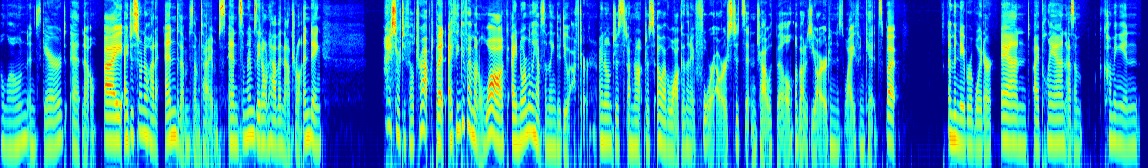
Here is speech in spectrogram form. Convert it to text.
alone and scared. And no, I I just don't know how to end them sometimes, and sometimes they don't have a natural ending. I start to feel trapped. But I think if I'm on a walk, I normally have something to do after. I don't just, I'm not just, oh, I have a walk and then I have four hours to sit and chat with Bill about his yard and his wife and kids. But I'm a neighbor avoider and I plan as I'm coming in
